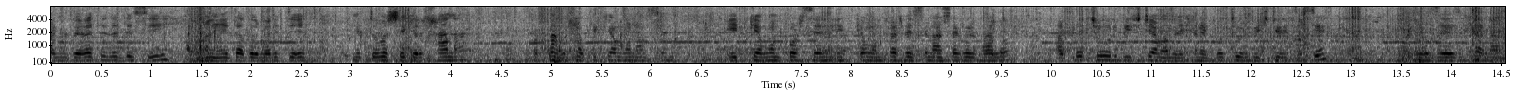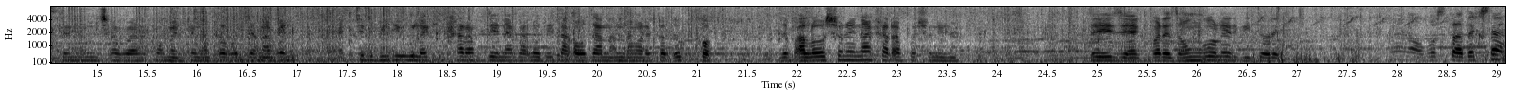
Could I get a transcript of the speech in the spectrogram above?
আমি বেড়াতে যেতেছি মানে তাদের বাড়িতে মৃত্যুবার্ষিকের খানা। আপনারা সবাই কেমন আছেন? ঈদ কেমন করছেন? ঈদ কেমন কাটাইছেন? আশা করি ভালো। আর প্রচুর বৃষ্টি আমাদের এখানে, প্রচুর বৃষ্টি হইতেছে। যে যেখানে আছেন সবার কমেন্টে মতামত জানাবেন। অ্যাকচুয়ালি ভিডিওগুলো কি খারাপ দিই না ভালো দিই তাও জানান না, আমার একটা দুঃখ। যে ভালোও শুনি না, খারাপও শুনি না। এই যে একবারে জঙ্গলের ভিতরে। অবস্থা দেখছেন?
